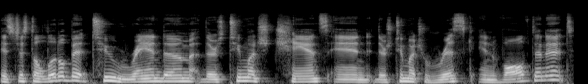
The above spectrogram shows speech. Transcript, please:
is just a little bit too random. There's too much chance and there's too much risk involved in it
